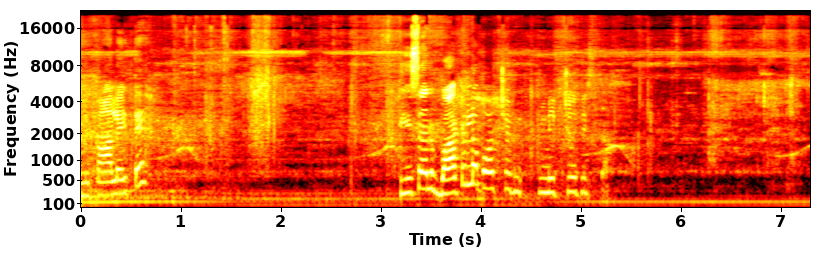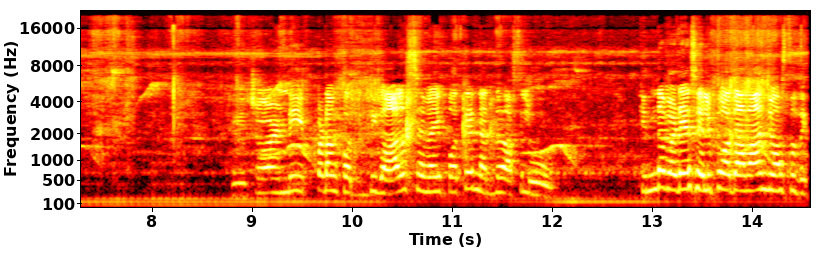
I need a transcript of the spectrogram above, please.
ఇదిగోండి పాలైతే తీసాను. బాటిల్లో పోవచ్చు. మీకు చూపిస్తా. చూడండి ఇప్పడం కొద్దిగా ఆలస్యం అయిపోతే నన్ను అసలు కింద పడేసి వెళ్ళిపోదామా అని చూస్తుంది.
